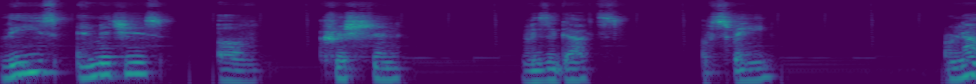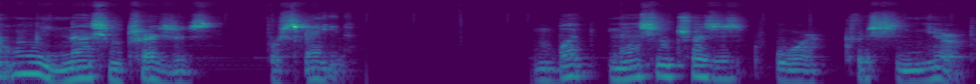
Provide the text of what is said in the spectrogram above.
These images of Christian Visigoths of Spain are not only national treasures for Spain, but national treasures for Christian Europe,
